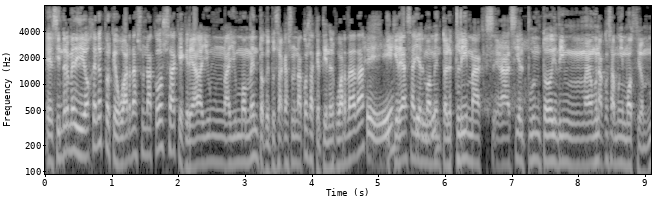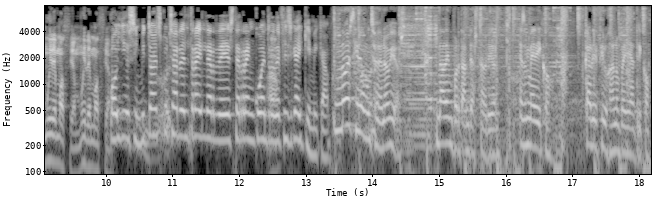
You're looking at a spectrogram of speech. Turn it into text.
el síndrome de Diógenes porque guardas una cosa, que crea, hay un, hay un momento que tú sacas una cosa que tienes guardada y creas ahí el momento, el clímax, así el punto, una cosa muy emoción, muy de emoción, muy de emoción. Oye, os invito a escuchar el tráiler de este Ah. reencuentro de física y química. No sido mucho de novios. Nada importante hasta Oriol. Es médico, cardiocirujano pediátrico.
